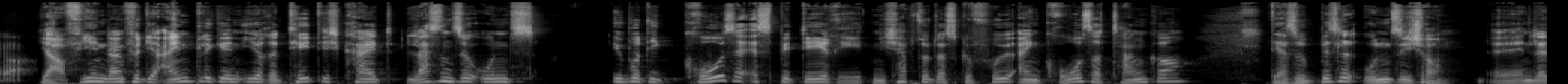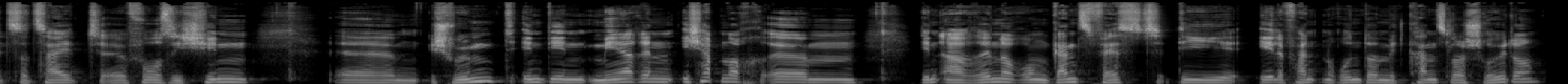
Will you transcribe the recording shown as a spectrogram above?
Ja. ja, vielen Dank für die Einblicke in Ihre Tätigkeit. Lassen Sie uns über die große SPD reden. Ich habe so das Gefühl, ein großer Tanker, der so ein bisschen unsicher äh, in letzter Zeit äh, vor sich hin ähm, schwimmt in den Meeren. Ich habe noch ähm, in Erinnerung ganz fest die Elefanten runter mit Kanzler Schröder,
